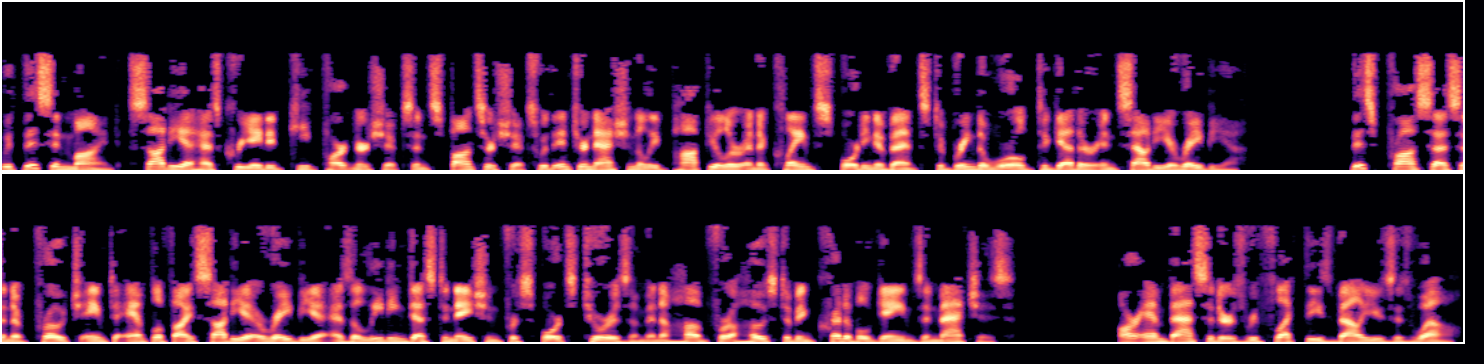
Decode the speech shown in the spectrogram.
With this in mind, Saudia has created key partnerships and sponsorships with internationally popular and acclaimed sporting events to bring the world together in Saudi Arabia. This process and approach aim to amplify Saudi Arabia as a leading destination for sports tourism and a hub for a host of incredible games and matches. Our ambassadors reflect these values as well.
